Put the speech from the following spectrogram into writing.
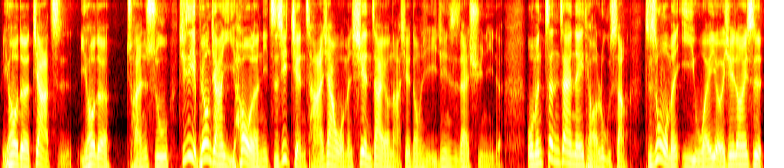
以后的价值，以后的传输，其实也不用讲以后了。你仔细检查一下，我们现在有哪些东西已经是在虚拟的？我们正在那一条路上，只是我们以为有一些东西是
